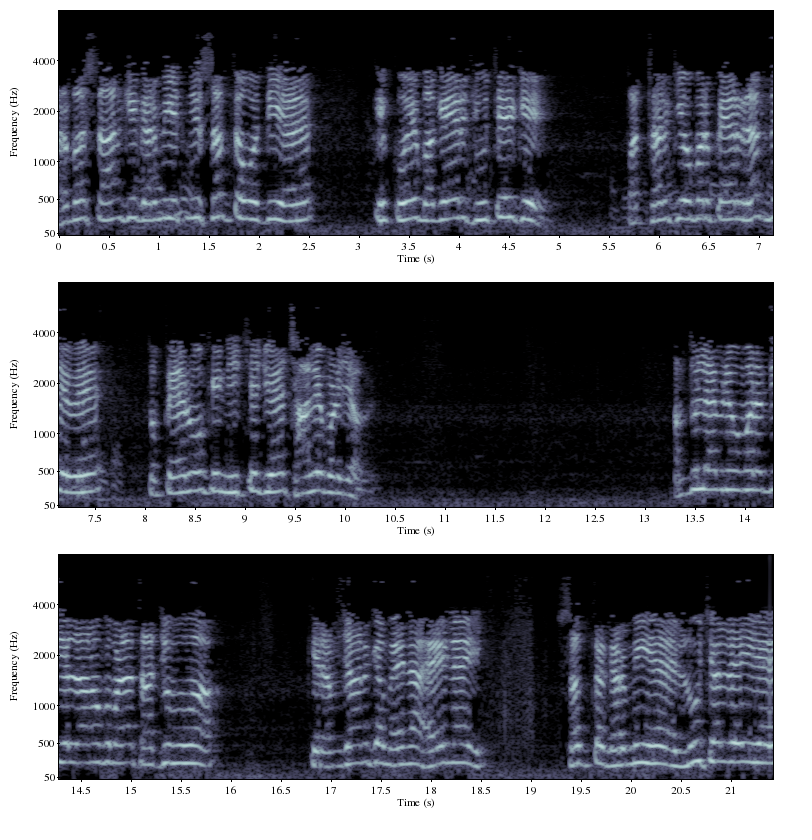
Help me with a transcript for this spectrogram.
اربستان کی گرمی اتنی سخت ہوتی ہے کہ کوئی بغیر جوتے کے پتھر کے اوپر پیر رکھ دے تو پیروں کے نیچے جو ہے چھالے پڑ جائے عبداللہ ابن عمر رضی اللہ عنہ کو بڑا تعجب ہوا کہ رمضان کا مہینہ ہے نہیں سخت گرمی ہے، لو چل رہی ہے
